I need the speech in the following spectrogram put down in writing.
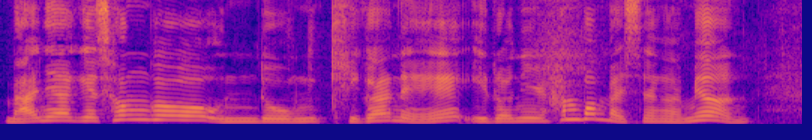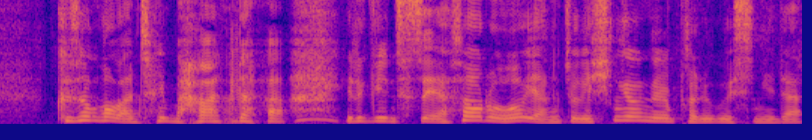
만약에 선거 운동 기간에 이런 일 한 번 발생하면 그 선거 완전히 망한다. 이렇게 서로 양쪽에 신경전을 벌이고 있습니다.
